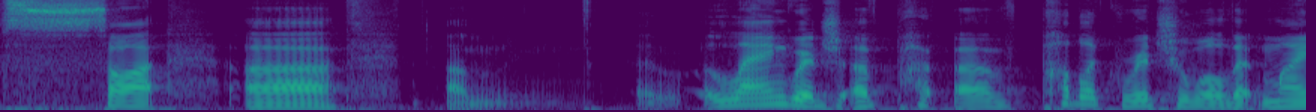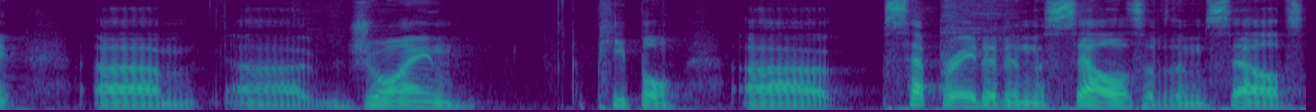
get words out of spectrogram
sought uh, um, language of, pu of public ritual that might um, uh, join people uh, separated in the cells of themselves.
